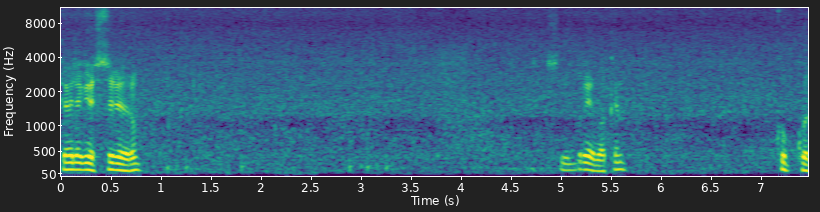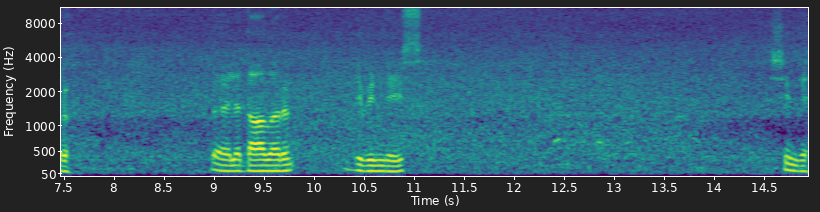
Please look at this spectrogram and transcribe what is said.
Şöyle gösteriyorum. Şimdi buraya bakın. Kupkuru. Böyle dağların dibindeyiz. Şimdi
